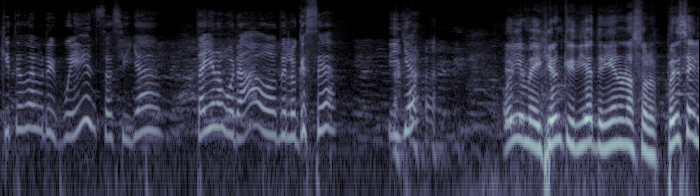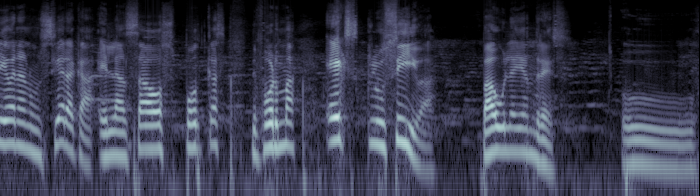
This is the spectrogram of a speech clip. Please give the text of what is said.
¿qué te da vergüenza si ya estás enamorado de lo que sea? Y ya. Oye, me dijeron que hoy día tenían una sorpresa y le iban a anunciar acá, en Lanzados Podcast, de forma exclusiva. Paula y Andrés. Uf.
